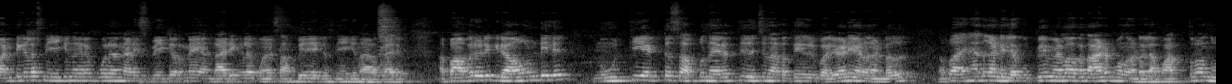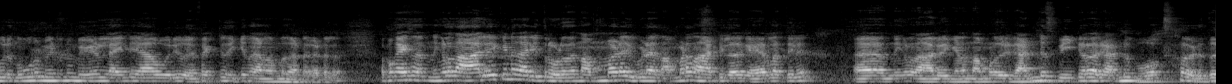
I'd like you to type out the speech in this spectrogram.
വണ്ടികളെ സ്നേഹിക്കുന്നവരെ പോലെ തന്നെയാണ് ഈ സ്പീക്കറിനെ കാര്യങ്ങളെ സബിനെ ഒക്കെ സ്നേഹിക്കുന്ന ആൾക്കാരും. അപ്പൊ അവരൊരു ഗ്രൗണ്ടിൽ നൂറ്റിയെട്ട് സബ് നിരത്തി വെച്ച് നടത്തിയ ഒരു പരിപാടിയാണ് കണ്ടത്. അപ്പൊ അതിനകത്ത് കണ്ടില്ല കുപ്പിയും വെള്ളം ഒക്കെ താഴെ പോകുന്നുണ്ടല്ലോ അപ്പൊ അത്രയും ദൂരം നൂറ് മീറ്ററിന് മേളിൽ അതിന്റെ ആ ഒരു എഫക്ട് നിൽക്കുന്നതാണ് നമ്മൾ കണ്ടത് കേട്ടല്ലോ. അപ്പൊ കൈസ് നിങ്ങളത് ആലോചിക്കേണ്ട കാര്യം ഇത്രേ ഉള്ളത് നമ്മുടെ ഇവിടെ നമ്മുടെ നാട്ടിൽ കേരളത്തിൽ നിങ്ങൾ ആലോചിക്കണം. നമ്മളൊരു രണ്ട് സ്പീക്കറോ രണ്ട് ബോക്സോ എടുത്ത്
